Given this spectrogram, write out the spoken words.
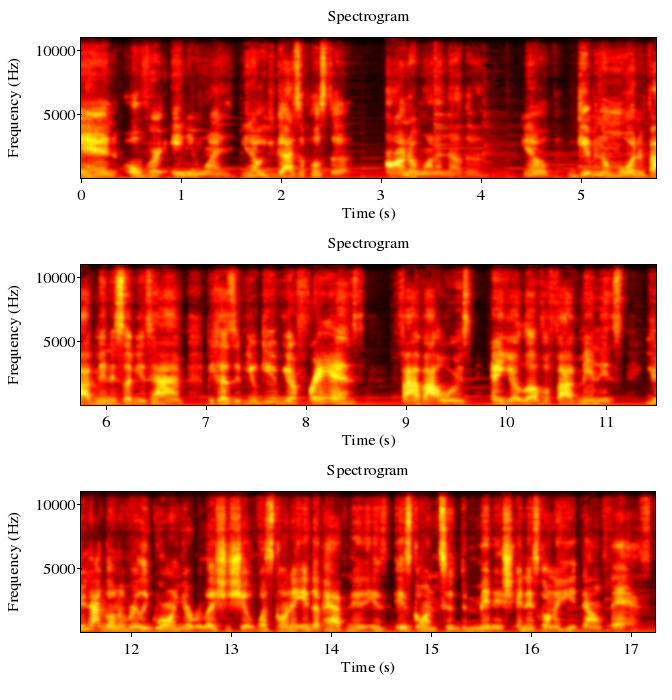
and over anyone. You know, you guys are supposed to honor one another, you know, giving them more than five minutes of your time. Because if you give your friends five hours and your lover five minutes, you're not going to really grow in your relationship. What's going to end up happening is it's going to diminish and it's going to hit down fast.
